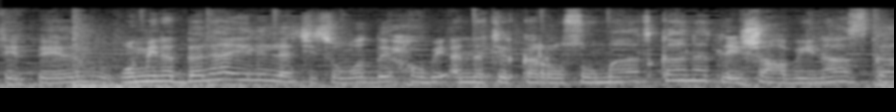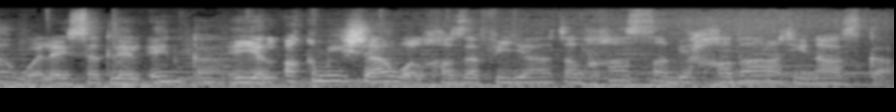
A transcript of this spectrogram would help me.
في بيرو ومن الدلائل التي توضح بأن تلك الرسومات كانت لشعب نازكا وليست للإنكا هي الأقمشة والخزفيات الخاصة بحضارة نازكا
